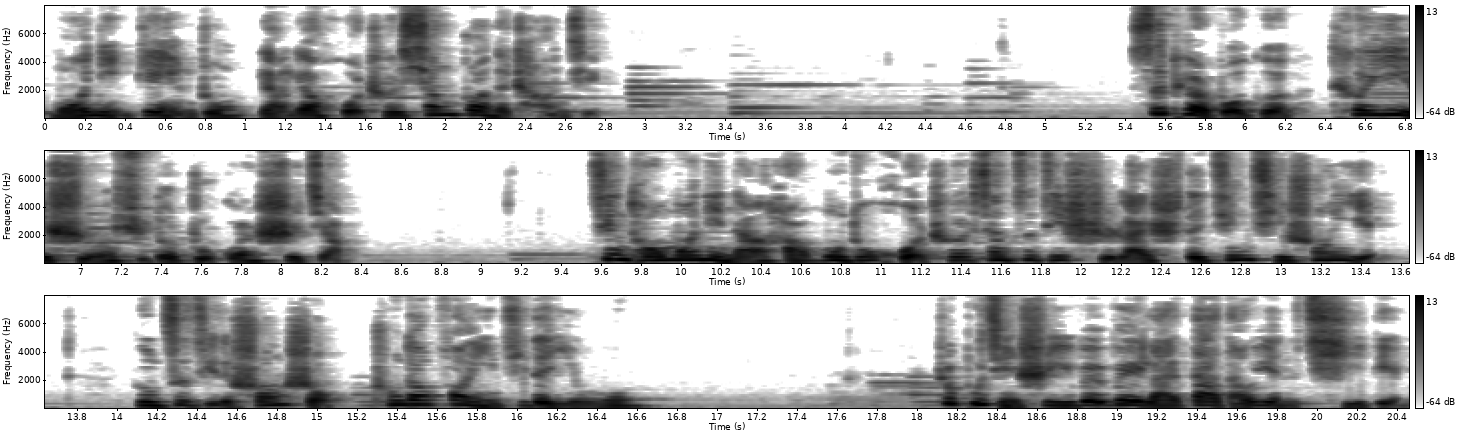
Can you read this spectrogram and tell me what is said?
模拟电影中两辆火车相撞的场景。斯皮尔伯格特意使用许多主观视角，镜头模拟男孩目睹火车向自己驶来时的惊奇双眼，用自己的双手充当放映机的荧幕。这不仅是一位未来大导演的起点，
